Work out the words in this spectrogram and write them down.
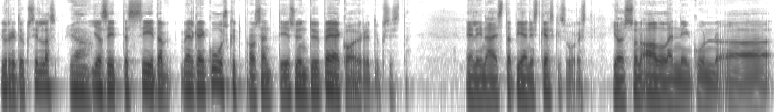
yrityksillä, Joo. ja sitten siitä melkein 60 prosenttia syntyy PK-yrityksistä, eli näistä pienistä keskisuurista, joissa on alle niin kuin, äh,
